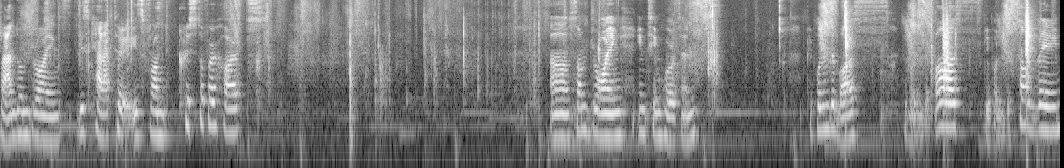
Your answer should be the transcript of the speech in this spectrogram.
random drawings. This character is from Christopher Hart. Uh, some drawing in Tim Hortons. People in the bus people in the bus people in the subway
